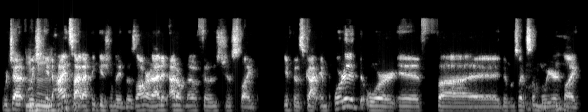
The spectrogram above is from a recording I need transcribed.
which I, which mm-hmm. in hindsight I think is really bizarre. I, I don't know if those just like if those got imported or if uh, there was like some weird like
